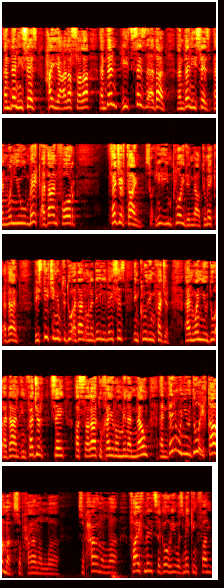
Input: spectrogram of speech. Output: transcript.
And then he says, Hayya ala salah. And then he says the adhan. And then he says, and when you make adhan for Fajr time. So he employed him now to make adhan. He's teaching him to do adhan on a daily basis, including Fajr. And when you do adhan in Fajr, say, As-salatu khayrun min al-nawm. And then when you do iqamah, subhanallah, subhanallah. Five minutes ago he was making fun.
